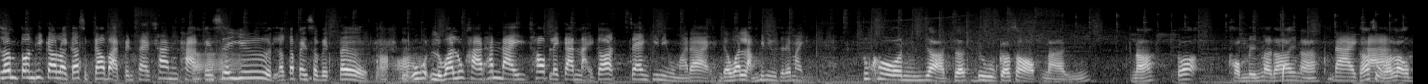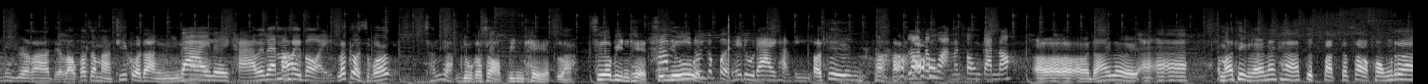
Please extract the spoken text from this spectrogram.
เริ่มต้นที่ 999 บาท เป็นแฟชั่นค่ะ อ่าเป็นเสื้อยืด แล้วก็เป็นสเวตเตอร์ อ่า หรือหรือว่าลูกค้าท่านใดชอบรายการไหนก็แจ้งพี่นิวมาได้ เดี๋ยววันหลังพี่นิวจะได้มาอีก ทุกคนอยากจะดูกระสอบไหนนะก็คอมเมนต์มาได้นะได้ถ้าค่ะสมมติว่าเรามีเวลาเดี๋ยวเราก็จะมาที่โกดังนี้นะได้เลยค่ะแวะๆมาบ่อยแล้วเกิดสมมติว่าฉันอยากดูกระสอบวินเทจล่ะ เสื้อวินเทจๆเสื้ถ้าอยืมีดนุ่นก็เปิดให้ดูได้ค่ะพี่เอาจริงรอจังหวะมันตรงกันเนาะเออเออเออเออได้เลยอะอะอะมาถึงแล้วนะคะ จุดตัดกระสอบของเรา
